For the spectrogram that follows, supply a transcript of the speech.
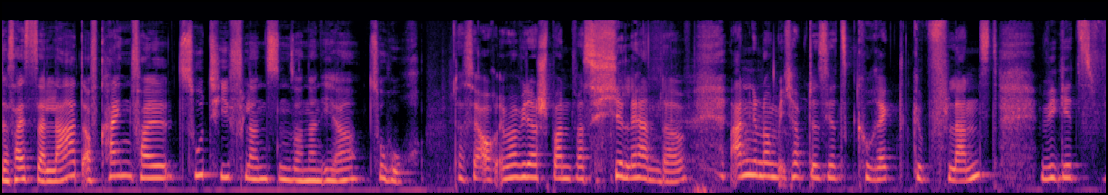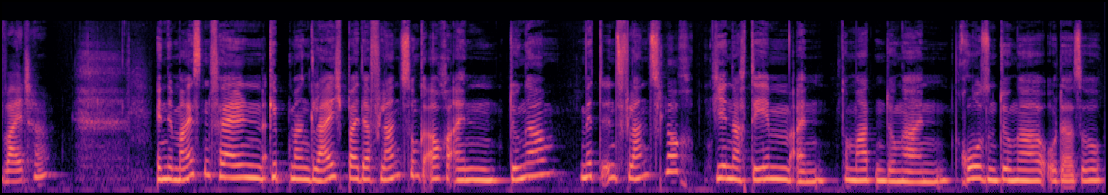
Das heißt, Salat auf keinen Fall zu tief pflanzen, sondern eher zu hoch. Das ist ja auch immer wieder spannend, was ich hier lernen darf. Angenommen, ich habe das jetzt korrekt gepflanzt. Wie geht's weiter? In den meisten Fällen gibt man gleich bei der Pflanzung auch einen Dünger mit ins Pflanzloch je nachdem ein Tomatendünger, ein Rosendünger oder so.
